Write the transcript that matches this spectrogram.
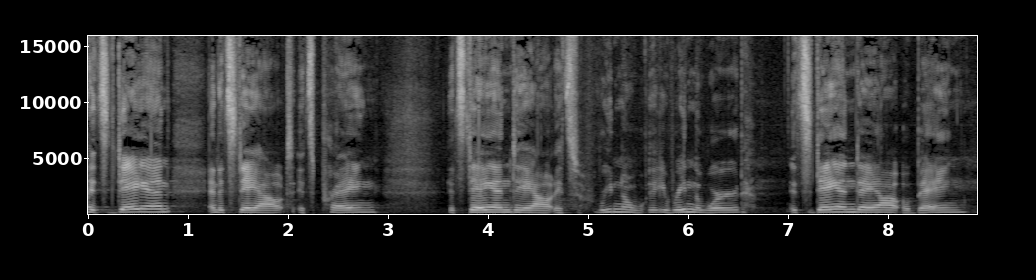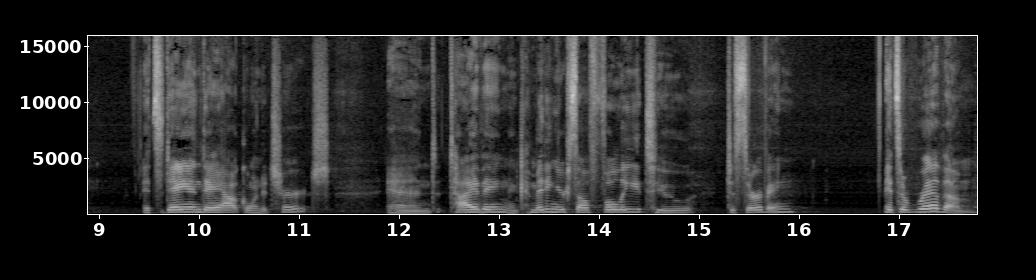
It's day in and it's day out. It's praying. It's day in, day out. It's reading, a, reading the word. It's day in, day out obeying. It's day in, day out going to church and tithing and committing yourself fully to, to serving. It's a rhythm.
